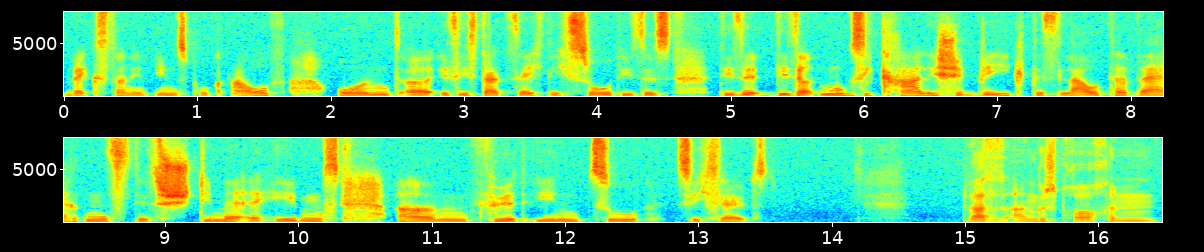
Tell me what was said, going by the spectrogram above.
wächst dann in Innsbruck auf und äh, es ist tatsächlich so, dieses, diese, dieser musikalische Weg des Lauterwerdens, des Stimmeerhebens ähm, führt ihn zu sich selbst. Du hast es angesprochen,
